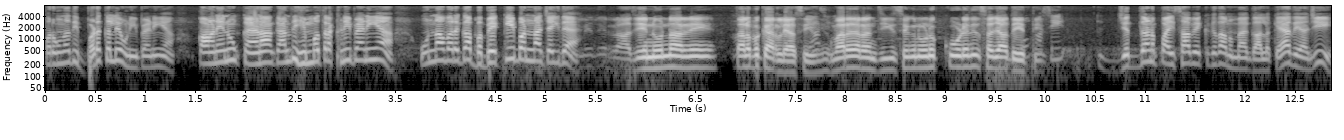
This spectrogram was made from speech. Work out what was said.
ਪਰ ਉਹਨਾਂ ਦੀ ਬੜਕ ਲਿਆਉਣੀ ਪੈਣੀ ਆ। ਕਾਣੇ ਨੂੰ ਕਹਿਣਾ ਕਹਿਣ ਦੀ ਹਿੰਮਤ ਰੱਖਣੀ ਪੈਣੀ ਆ। ਉਹਨਾਂ ਵਰਗਾ ਬਬੇਕੀ ਬਣਨਾ ਚਾਹੀਦਾ ਹੈ। ਰਾਜੇ ਨੂੰ ਉਹਨਾਂ ਨੇ ਤਲਬ ਕਰ ਲਿਆ ਸੀ? ਮਹਾਰਾਜਾ ਰਣਜੀਤ ਸਿੰਘ ਨੂੰ ਉਹਨੂੰ ਕੋੜੇ ਦੀ ਸਜ਼ਾ ਦੇ ਦਿੱਤੀ। ਅਸੀਂ ਜਿੱਦਣ ਭਾਈ ਸਾਹਿਬ ਇੱਕ ਤੁਹਾਨੂੰ ਮੈਂ ਗੱਲ ਕਹਿ ਦਿਆਂ ਜੀ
